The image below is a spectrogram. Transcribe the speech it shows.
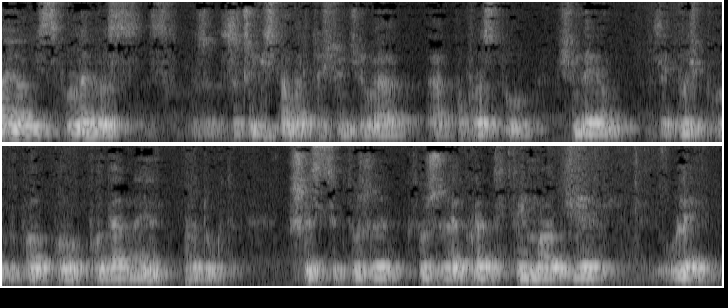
mają nic wspólnego z, z rzeczywistą wartością dzieła, a po prostu sięgają z jakiegoś powodu po, po, po dany produkt wszyscy, którzy, którzy akurat w tej modzie ulegli.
